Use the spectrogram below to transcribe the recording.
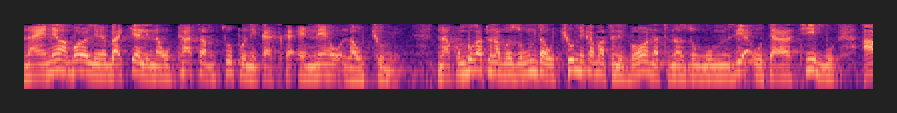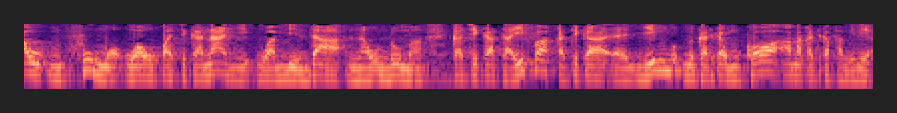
na eneo ambalo limebakia lina utata mtupu ni katika eneo la uchumi. Nakumbuka tunavyozungumza uchumi kama tulivyoona tunazungumzia utaratibu au mfumo wa upatikanaji wa bidhaa na huduma katika taifa katika eh, jimbo katika mkoa ama katika familia.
